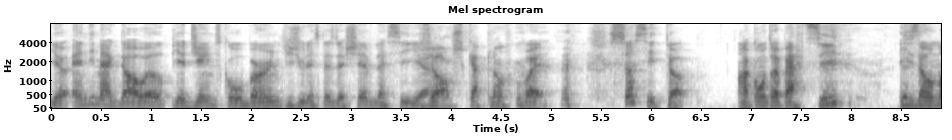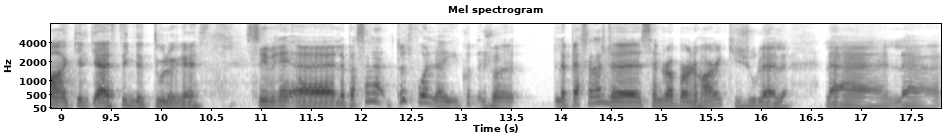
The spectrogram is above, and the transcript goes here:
il y a Andy McDowell, puis il y a James Coburn qui joue l'espèce de chef de la CIA. Georges Kaplan. Ouais. Ça, c'est top. En contrepartie, ils ont manqué le casting de tout le reste. C'est vrai. euh, le personnage. Toutefois, là, écoute, je- le personnage de Sandra Bernhardt qui joue la, la, la, la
